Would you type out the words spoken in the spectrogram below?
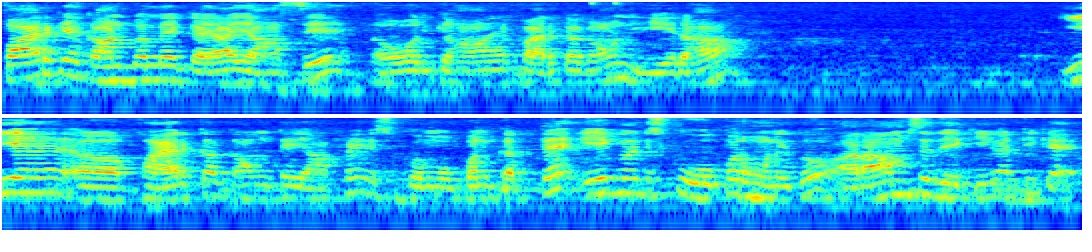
फायर के अकाउंट पर मैं गया यहाँ से, और कहाँ है फायर का अकाउंट ये रहा। ये है फायर का अकाउंट है यहाँ पे, इसको हम ओपन करते हैं। एक मिनट इसको ओपन होने दो, आराम से देखिएगा, ठीक है?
